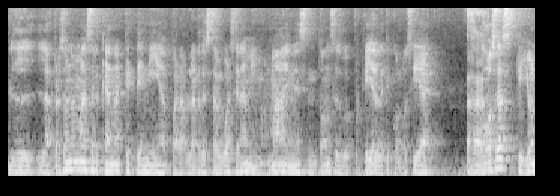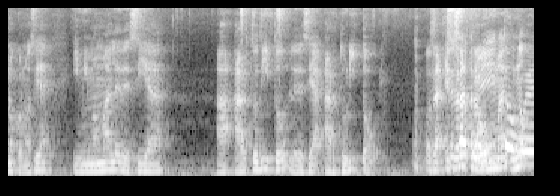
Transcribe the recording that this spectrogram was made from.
la persona más cercana que tenía para hablar de Star Wars era mi mamá en ese entonces, güey, porque ella era la que conocía Ajá. cosas que yo no conocía. Y mi mamá le decía a Artudito, le decía Arturito, güey. O sea, eso Es era Arturito, traumante. No, güey.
